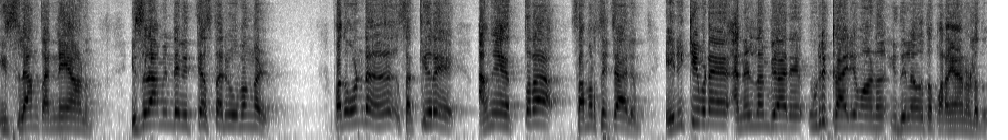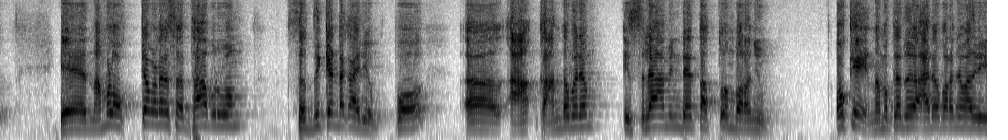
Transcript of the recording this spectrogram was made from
ഇസ്ലാം തന്നെയാണ്. ഇസ്ലാമിന്റെ വ്യത്യസ്ത രൂപങ്ങൾ. അപ്പൊ അതുകൊണ്ട് സക്കീറെ അങ്ങ് എത്ര സമർത്ഥിച്ചാലും എനിക്കിവിടെ അനിൽ നമ്പ്യാരെ ഒരു കാര്യമാണ് ഇതിനകത്ത് പറയാനുള്ളത്. നമ്മളൊക്കെ വളരെ ശ്രദ്ധാപൂർവം ശ്രദ്ധിക്കേണ്ട കാര്യം. ഇപ്പോ കാന്തപുരം ഇസ്ലാമിന്റെ തത്വം പറഞ്ഞു. ഓക്കെ നമുക്കത് ആരോ പറഞ്ഞ മാതിരി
